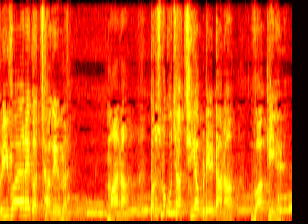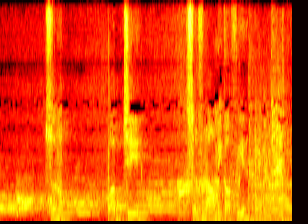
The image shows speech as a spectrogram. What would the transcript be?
फ्री फायर एक अच्छा गेम है। माना, पर उसमें कुछ अच्छी अपडेट आना वाकई है। सुनो, पबजी सिर्फ़ नाम ही काफ़ी है।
